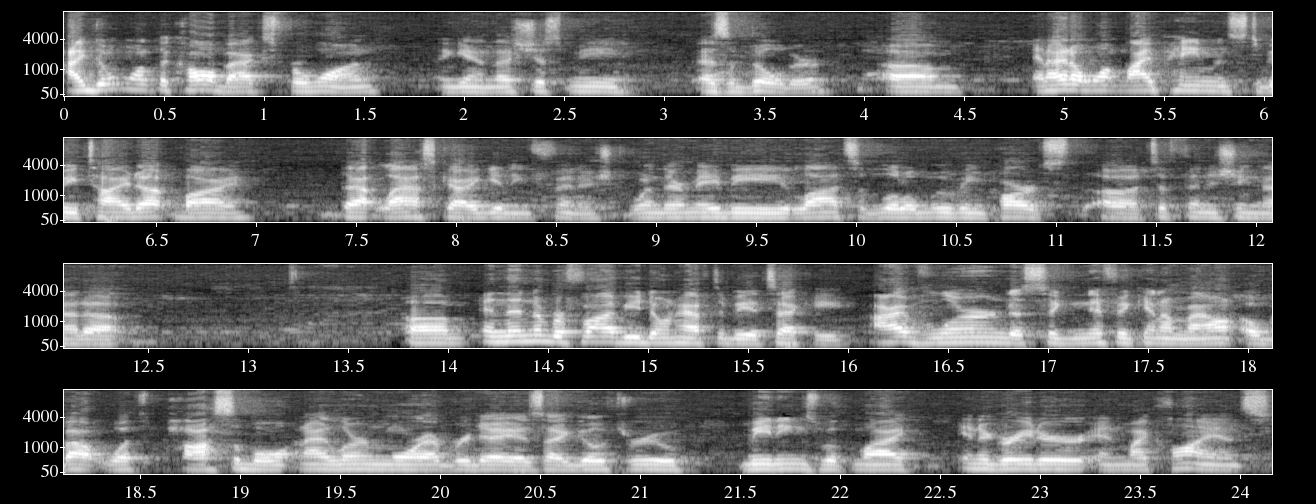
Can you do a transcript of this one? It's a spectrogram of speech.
I don't want the callbacks for one. Again, that's just me as a builder. Um, and I don't want my payments to be tied up by that last guy getting finished when there may be lots of little moving parts uh, to finishing that up. Um, and then number five, you don't have to be a techie. I've learned a significant amount about what's possible, and I learn more every day as I go through meetings with my integrator and my clients.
